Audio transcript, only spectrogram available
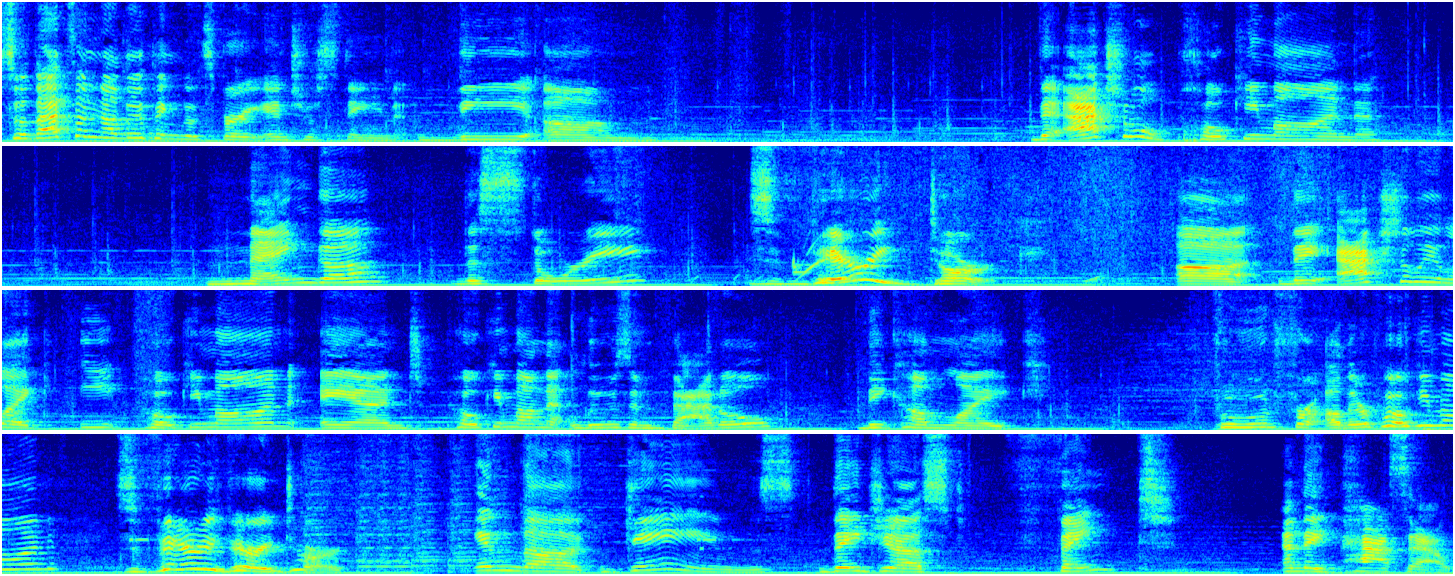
So that's another thing that's very interesting. The, um... The actual Pokemon manga, the story, is very dark. Uh, they actually, like, eat Pokemon, and Pokemon that lose in battle become, like, food for other Pokemon. It's very, very dark. In the games, they just faint and they pass out.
